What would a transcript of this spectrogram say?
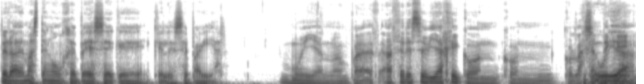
pero además tenga un GPS que, que le sepa guiar. Muy bien, ¿no? Para hacer ese viaje con, con, con la gente seguridad.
